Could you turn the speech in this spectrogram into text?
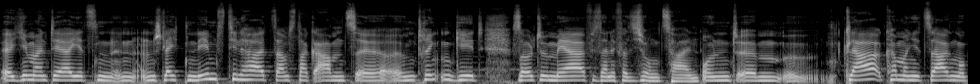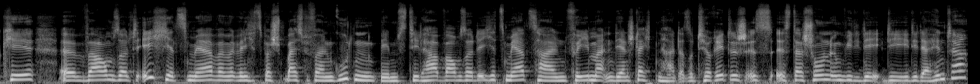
äh, jemand, der jetzt einen, einen, schlechten Lebensstil hat, Samstagabends äh, ähm, trinken geht, sollte mehr für seine Versicherung zahlen. Und ähm, klar kann man jetzt sagen, okay, äh, warum sollte ich jetzt mehr, wenn, wenn ich jetzt beispielsweise einen guten Lebensstil habe, warum sollte ich jetzt mehr zahlen für jemanden, der einen schlechten hat? Also theoretisch ist, ist da schon irgendwie die, die Idee dahinter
